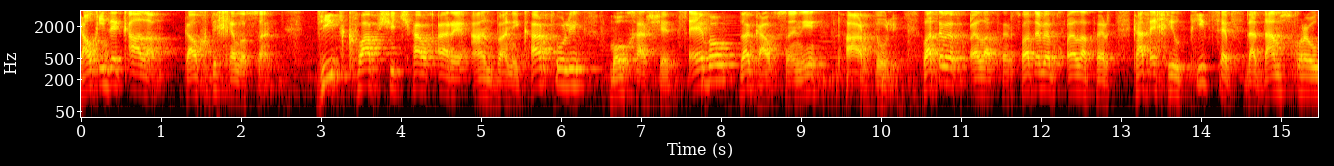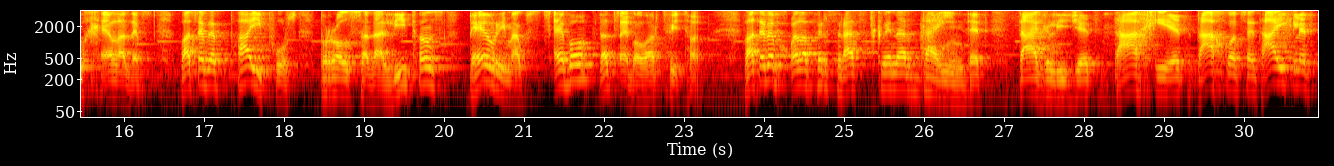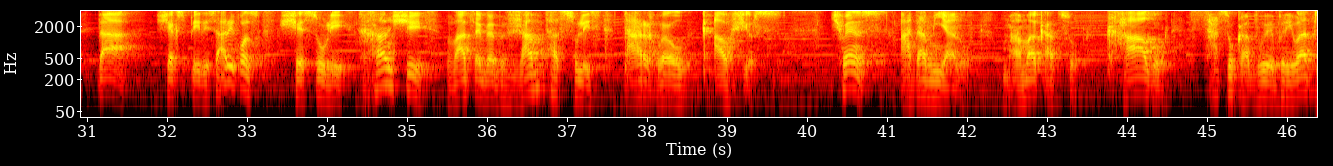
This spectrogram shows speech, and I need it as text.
გავყიდე კალამ გავხდი ხელოსანი დიდ ქვაფში ჩავყარე ანბანი ქართული მოხარშე წებო და გავხსენი ფარდული. ვაწებებ ყველაფერს ვაწებებ ყველაფერს გატეხილ ფიცებს და დამსხრეულ ხელადებს. ვაწებებ ფაიფურს ბროლსა და ლითონს ბევრი მაქვს წებო და წებო ვარ თვითონ. ვაწებებ ყველაფერს, რაც თქვენ არ დაინდეთ, დაგლიჯეთ, დახიეთ, დახოცეთ, აიკლეთ და შექსპირის არ იყოს შესული ხანში ვაწებებ ჟამთასulis დარღვეულ კავშირს. ჩვენს ადამიანურ, მამაკაცურ, ქალურ, საზოგადოებრივად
